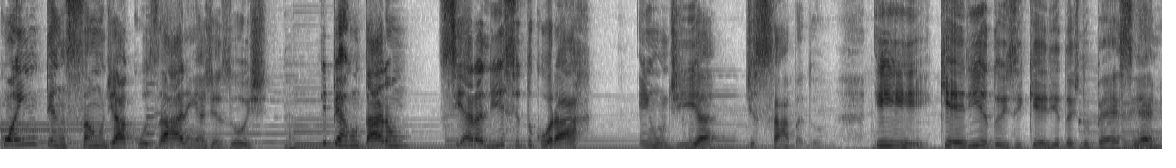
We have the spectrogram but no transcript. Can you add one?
com a intenção de acusarem a Jesus, lhe perguntaram se era lícito curar em um dia de sábado. E queridos e queridas do PSM,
